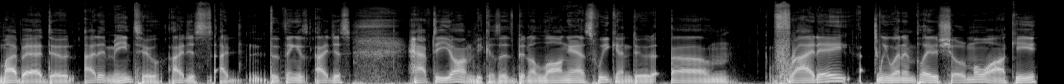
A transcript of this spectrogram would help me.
My bad, dude. I didn't mean to. I just, I. The thing is, I just have to yawn because it's been a long ass weekend, dude. Um, Friday we went and played a show in Milwaukee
